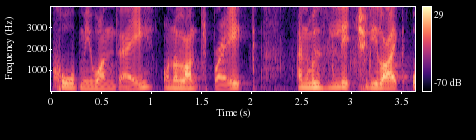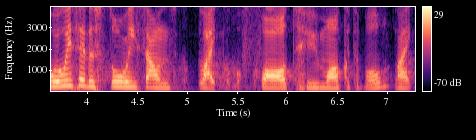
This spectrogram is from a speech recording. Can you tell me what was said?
called me one day on a lunch break and was literally like, we always say the story sounds like far too marketable. Like,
